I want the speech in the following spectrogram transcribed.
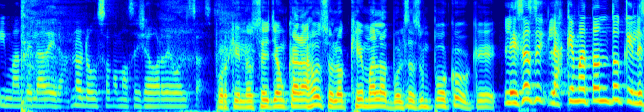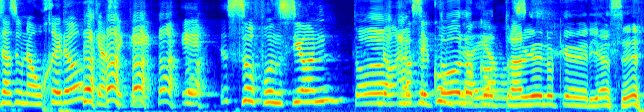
imán de heladera, no lo uso como sellador de bolsas. Porque no sella un carajo, solo quema las bolsas un poco o qué. Les hace, las quema tanto que les hace un agujero que hace que eh, su función Todo, no, no hace se cumpla. todo lo digamos. contrario de lo que debería hacer.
